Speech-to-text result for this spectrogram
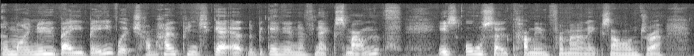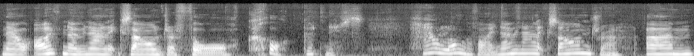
and my new baby, which I'm hoping to get at the beginning of next month, is also coming from Alexandra. Now, I've known Alexandra for, oh goodness, how long have I known Alexandra? Um,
